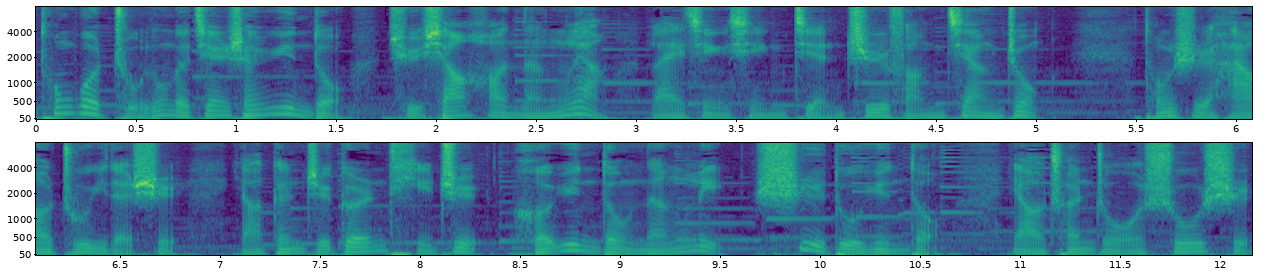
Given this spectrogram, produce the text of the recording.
通过主动的健身运动去消耗能量来进行减脂肪降重。同时还要注意的是，要根据个人体质和运动能力适度运动。要穿着舒适、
